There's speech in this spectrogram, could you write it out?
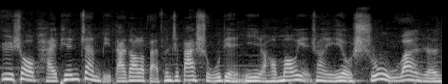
预售排片占比达到了百分之八十五点一，然后猫眼上也有十五万人。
